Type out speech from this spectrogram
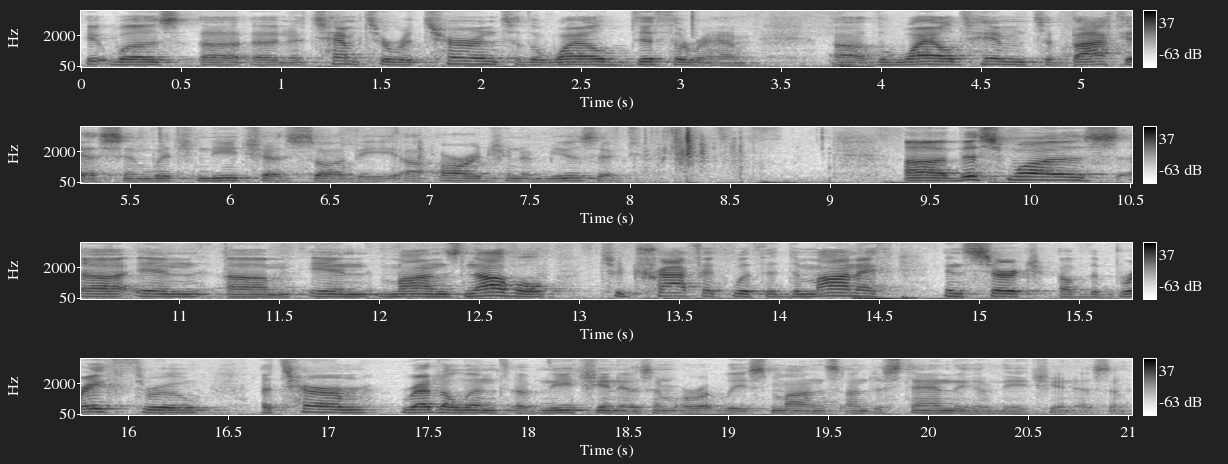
it was uh, an attempt to return to the wild dithyramb, uh, the wild hymn to Bacchus, in which Nietzsche saw the uh, origin of music. Uh, this was uh, in, um, in Mann's novel, To Traffic with the Demonic in Search of the Breakthrough, a term redolent of Nietzscheanism, or at least Mann's understanding of Nietzscheanism.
